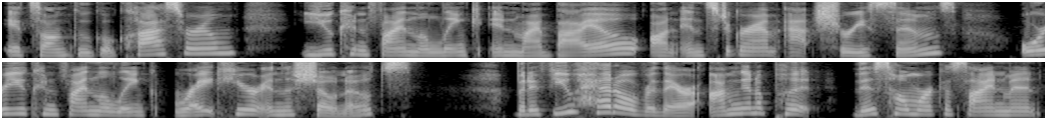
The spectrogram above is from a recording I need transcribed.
It's on Google Classroom. You can find the link in my bio on Instagram at Charisse Sims, or you can find the link right here in the show notes. But if you head over there, I'm going to put this homework assignment,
